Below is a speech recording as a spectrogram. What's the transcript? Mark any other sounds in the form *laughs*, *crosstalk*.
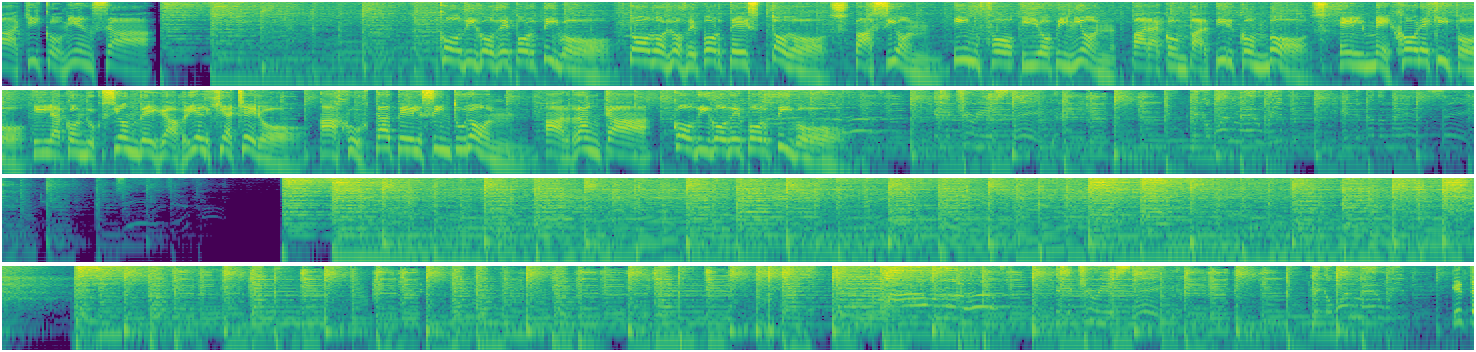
Aquí comienza Código Deportivo. Todos los deportes, todos. Pasión, info y opinión para compartir con vos. El mejor equipo y la conducción de Gabriel Giachero. Ajustate el cinturón. Arranca Código Deportivo.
